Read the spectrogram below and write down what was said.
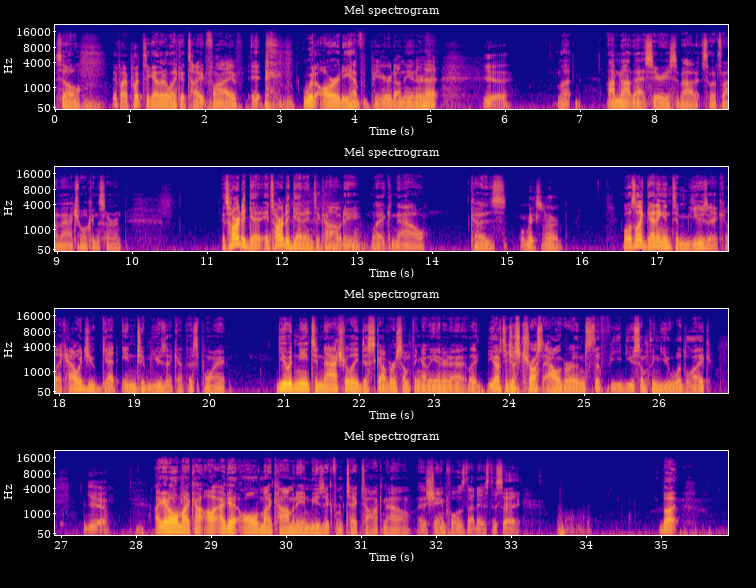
So if I put together like a tight five, it would already have appeared on the internet, Yeah. but I'm not that serious about it, so it's not an actual concern. It's hard to get it's hard to get into comedy like now cuz What makes it hard? well, it's like getting into music. Like, how would you get into music at this point? You would need to naturally discover something on the internet. Like, you have to just trust algorithms to feed you something you would like. Yeah. I get all my com- I get all of my comedy and music from TikTok now. As shameful as that is to say, but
